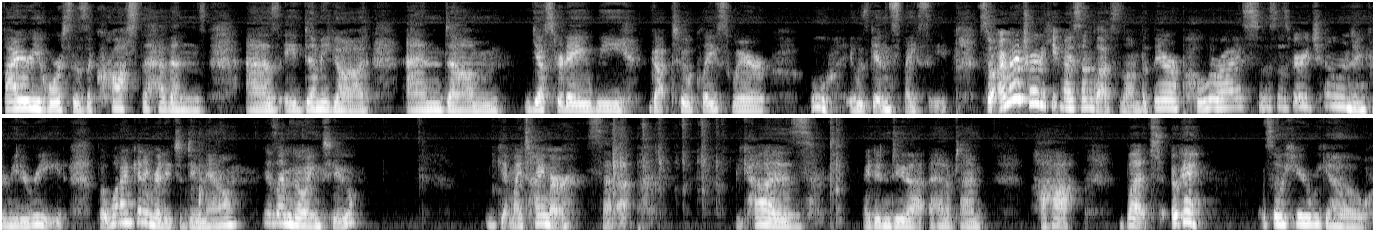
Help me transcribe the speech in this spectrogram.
fiery horses across the heavens as a demigod. And um, yesterday we got to a place where, ooh, it was getting spicy. So I'm going to try to keep my sunglasses on, but they are polarized, so this is very challenging for me to read. But what I'm getting ready to do now is I'm going to get my timer set up because I didn't do that ahead of time. Haha. But okay, so here we go.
